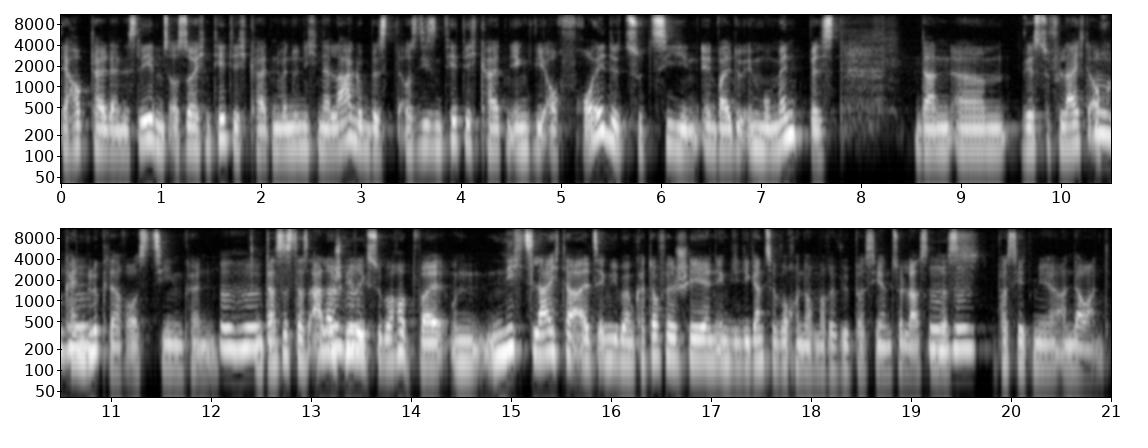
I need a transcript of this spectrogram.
der Hauptteil deines Lebens aus solchen Tätigkeiten, wenn du nicht in der Lage bist, aus diesen Tätigkeiten irgendwie auch Freude zu ziehen, eh, weil du im Moment bist, dann ähm, wirst du vielleicht auch kein Glück daraus ziehen können. Und das ist das Allerschwierigste überhaupt, weil und nichts leichter als irgendwie beim Kartoffelschälen irgendwie die ganze Woche nochmal Revue passieren zu lassen. Das passiert mir andauernd.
